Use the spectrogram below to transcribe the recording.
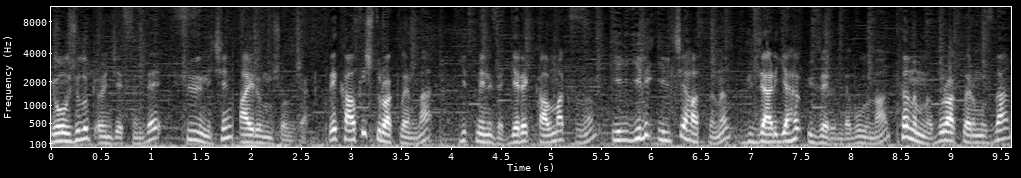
yolculuk öncesinde sizin için ayrılmış olacak ve kalkış duraklarına gitmenize gerek kalmaksızın ilgili ilçe hattının güzergahı üzerinde bulunan tanımlı duraklarımızdan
